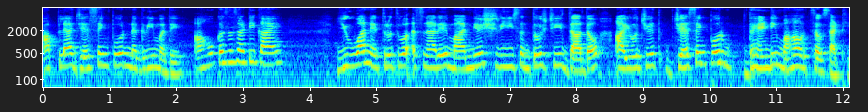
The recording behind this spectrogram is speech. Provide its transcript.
आपल्या जयसिंगपूर नगरीमध्ये. आहो कशासाठी काय? युवा नेतृत्व असणारे मान्य श्री संतोषजी जाधव आयोजित जयसिंगपूर दहेंडी महोत्सवसाठी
